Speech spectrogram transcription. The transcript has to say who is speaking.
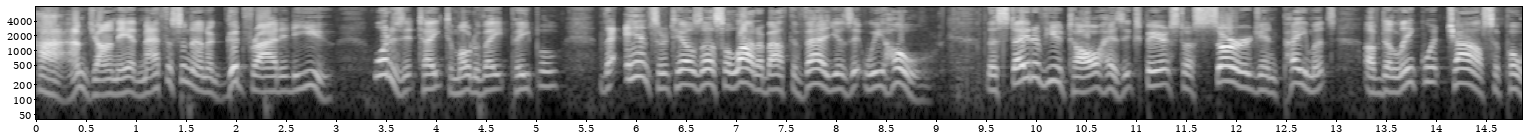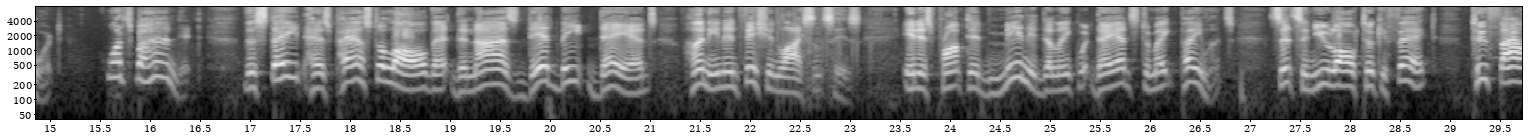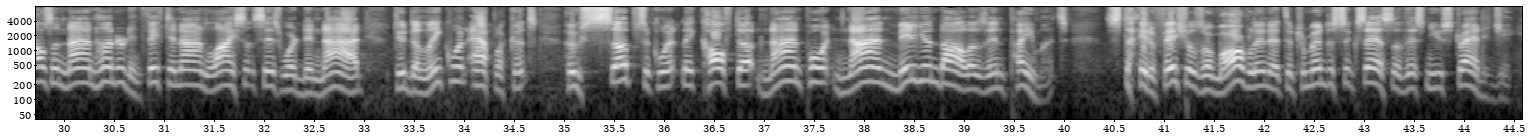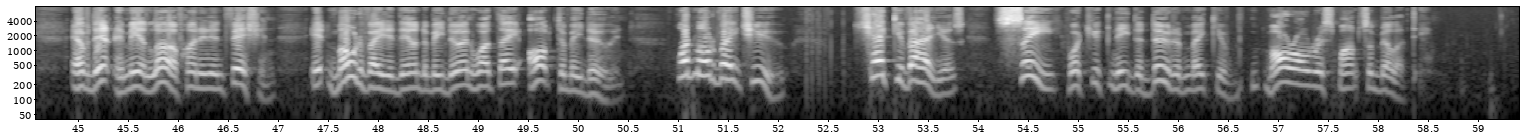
Speaker 1: Hi, I'm John Ed Matheson, and a good Friday to you. What does it take to motivate people? The answer tells us a lot about the values that we hold. The state of Utah has experienced a surge in payments of delinquent child support. What's behind it? The state has passed a law that denies deadbeat dads hunting and fishing licenses. It has prompted many delinquent dads to make payments. Since the new law took effect, 2,959 licenses were denied to delinquent applicants who subsequently coughed up $9.9 million in payments. State officials are marveling at the tremendous success of this new strategy. Evidently, men love hunting and fishing. It motivated them to be doing what they ought to be doing. What motivates you? Check your values, see what you need to do to make your moral responsibility.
